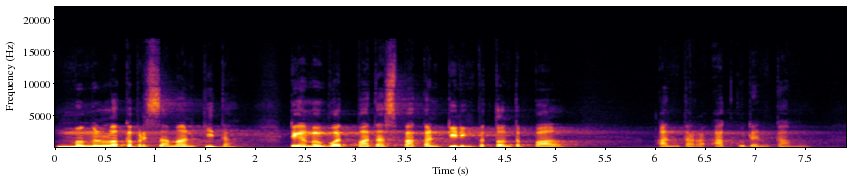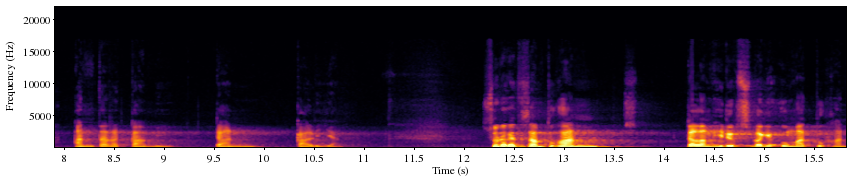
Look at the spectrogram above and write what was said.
mengelola kebersamaan kita dengan membuat batas bahkan dinding beton tebal antara aku dan kamu, antara kami dan kalian. Saudara kita sama Tuhan, dalam hidup sebagai umat Tuhan,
